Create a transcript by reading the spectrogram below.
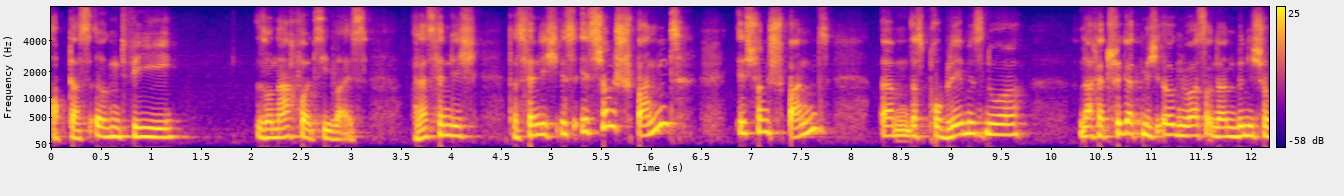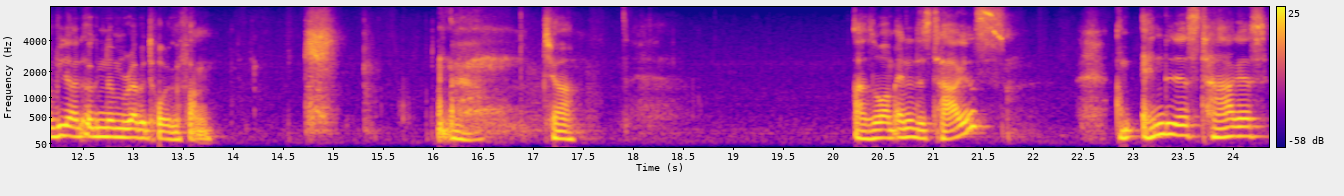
Ob das irgendwie so nachvollziehbar ist. Weil das finde ich, das finde ich, ist, ist schon spannend, ist schon spannend. Ähm, das Problem ist nur, nachher triggert mich irgendwas und dann bin ich schon wieder in irgendeinem Rabbit Hole gefangen. Tja. Also am Ende des Tages, am Ende des Tages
